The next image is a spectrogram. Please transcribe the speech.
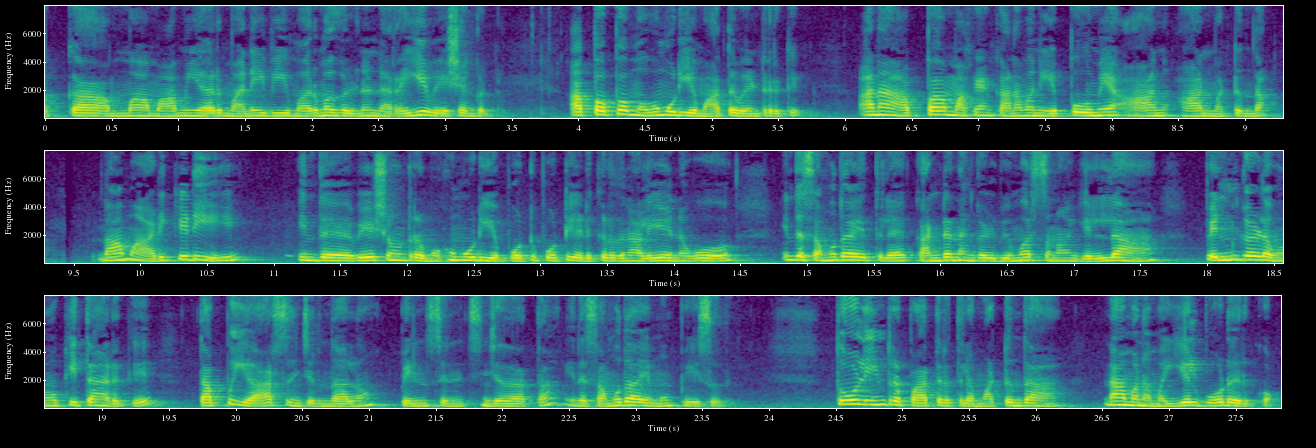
அக்கா அம்மா மாமியார் மனைவி மருமகள்னு நிறைய வேஷங்கள். அப்பப்போ முகமூடியை மாற்ற வேண்டியிருக்கு. ஆனால் அப்பா மகன் கணவன் எப்போவுமே ஆண் ஆண் மட்டும்தான். நாம் அடிக்கடி இந்த வேஷன்ற முகமூடியை போட்டு போட்டு எடுக்கிறதுனாலேயே என்னவோ இந்த சமுதாயத்தில் கண்டனங்கள் விமர்சனம் எல்லாம் பெண்களை நோக்கி தான் இருக்குது தப்பு யார் செஞ்சுருந்தாலும் பெண் செஞ்சதாக தான் இந்த சமுதாயமும் பேசுது. தோழின்ற பாத்திரத்தில் மட்டும்தான் நாம் நம்ம இயல்போடு இருக்கோம்.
